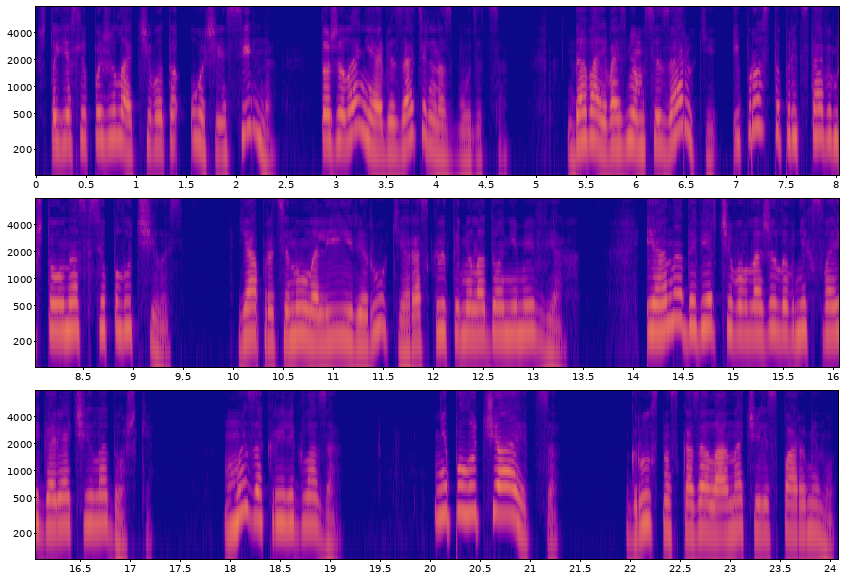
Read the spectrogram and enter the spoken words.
что если пожелать чего-то очень сильно, то желание обязательно сбудется. Давай возьмемся за руки и просто представим, что у нас все получилось. Я протянула Лиире руки раскрытыми ладонями вверх, и она доверчиво вложила в них свои горячие ладошки. Мы закрыли глаза. «Не получается!» — грустно сказала она через пару минут.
